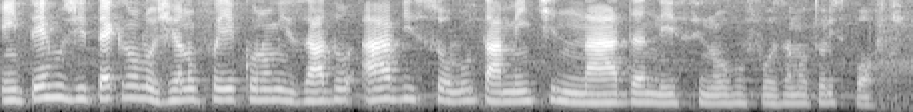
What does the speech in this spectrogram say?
Em termos de tecnologia não foi economizado absolutamente nada nesse novo Forza Motorsport.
